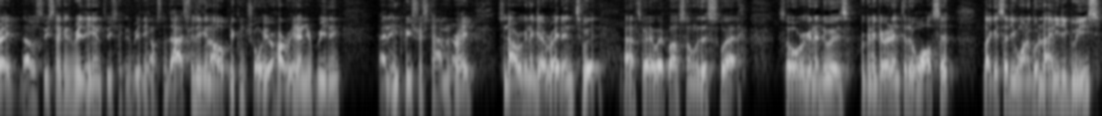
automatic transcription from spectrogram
right? That was three seconds breathing in, three seconds breathing out. So that's really to help you control your heart rate and your breathing and increase your stamina, right? So now we're to get right into it after I wipe off some of this sweat. So what we're gonna do is we're gonna get right into the wall sit. Like I said, you wanna go 90 degrees,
